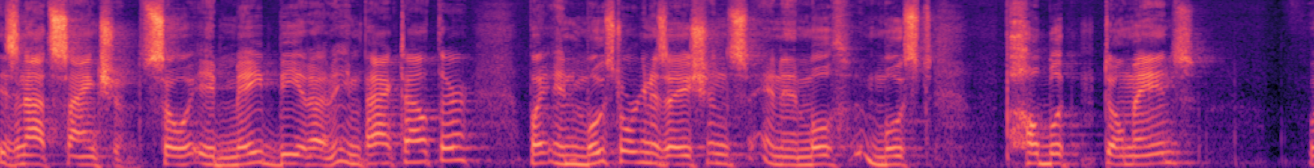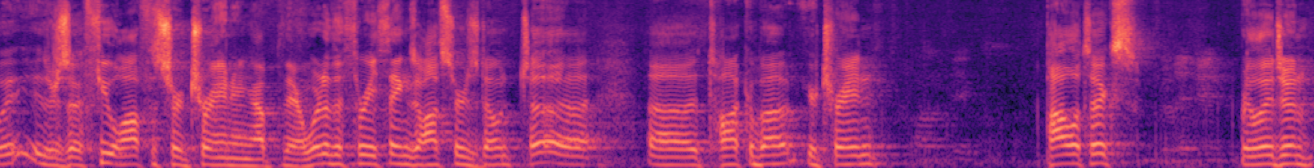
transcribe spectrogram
is not sanctioned. So it may be an impact out there, but in most organizations and in most, most public domains, there's a few officer training up there. What are the three things officers don't uh, uh, talk about? You're trained? Politics. Politics. Religion. Religion.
